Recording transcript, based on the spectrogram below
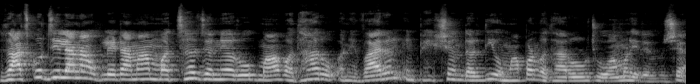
રાજકોટ જિલ્લાના ઉપલેટામાં મચ્છરજન્ય રોગમાં વધારો અને વાયરલ ઇન્ફેક્શન દર્દીઓમાં પણ વધારો જોવા મળી રહ્યો છે.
